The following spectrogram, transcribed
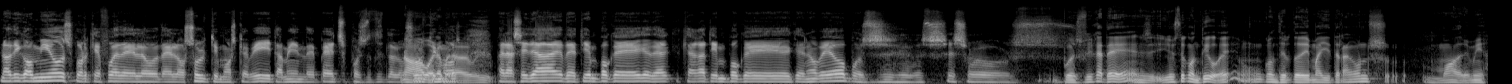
no digo Muse porque fue de, lo, de los últimos que vi, también de Pets, pues de los No, bueno, últimos. pero- pero, así ya de tiempo que, de- que haga tiempo que, que no veo, pues, esos. Pues fíjate, eh, yo estoy contigo, ¿eh? Un concierto de Magic Dragons, madre mía.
